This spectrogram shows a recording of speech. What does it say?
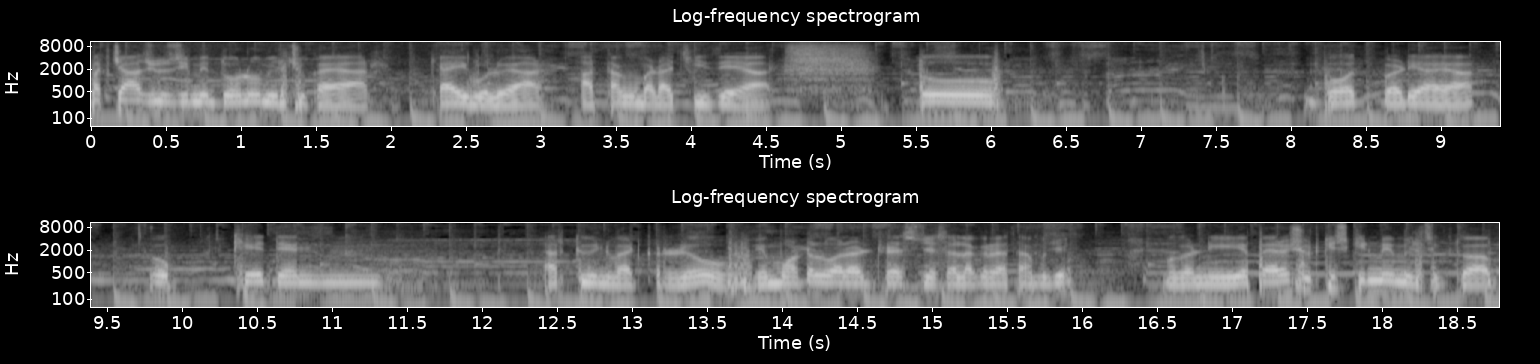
पचास यूजी में दोनों मिल चुका है यार। क्या ही बोलो यार, आतंक बड़ा चीज़ है यार। तो बहुत बढ़िया यार। ओके देन, यार क्यों इनवाइट कर रहे हो? ये मॉडल वाला ड्रेस जैसा लग रहा था मुझे, मगर नहीं, ये पैराशूट की स्किन में मिल सकते हो आप।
